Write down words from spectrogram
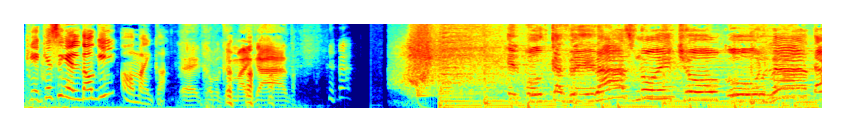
¿Qué, qué sigue el doggy? Oh my God. Eh, como que, my God. El podcast de no y Chocolata.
